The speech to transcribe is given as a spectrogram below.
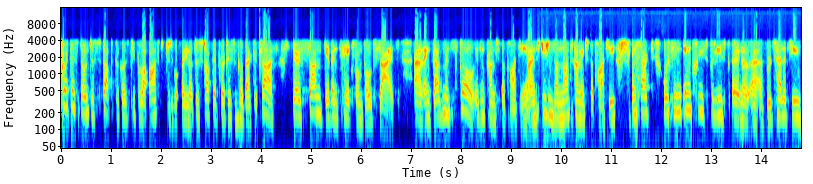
Protests don't just stop because people are asked to, you know, to stop their protest and go back to class. There's some give and take from both sides. Um, and government still isn't come to the party. Our institutions are not coming to the party. In fact, we're seeing increased police uh, you know, uh, brutality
